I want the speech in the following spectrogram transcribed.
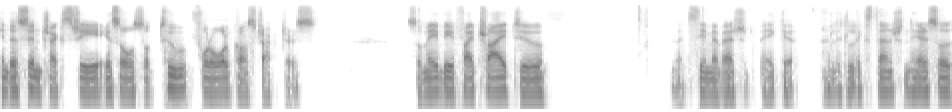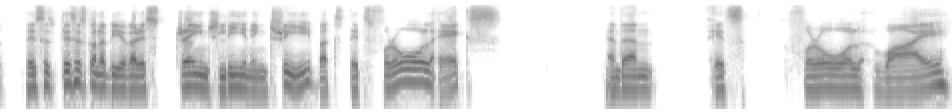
in the syntax tree is also two for all constructors. So maybe if I try to, let's see, maybe I should make a, a little extension here. So this is this is going to be a very strange leaning tree, but it's for all x, and then it's for all y,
